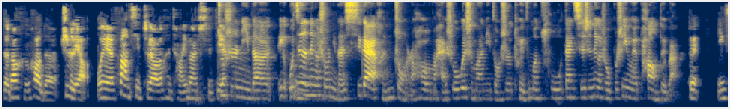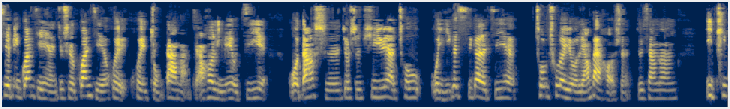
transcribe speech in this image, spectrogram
得到很好的治疗，我也放弃治疗了很长一段时间。就是你的，我记得那个时候你的膝盖很肿，然后我们还说为什么你总是腿这么粗，但其实那个时候不是因为胖，对吧？对，银屑病关节炎就是关节会会肿大嘛，然后里面有积液。我当时就是去医院抽我一个膝盖的积液，抽出了有两百毫升，就相当一听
